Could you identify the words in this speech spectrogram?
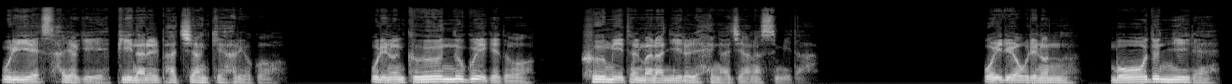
우리의 사역이 비난을 받지 않게 하려고 우리는 그 누구에게도 흠이 될 만한 일을 행하지 않았습니다. 오히려 우리는 모든 일에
